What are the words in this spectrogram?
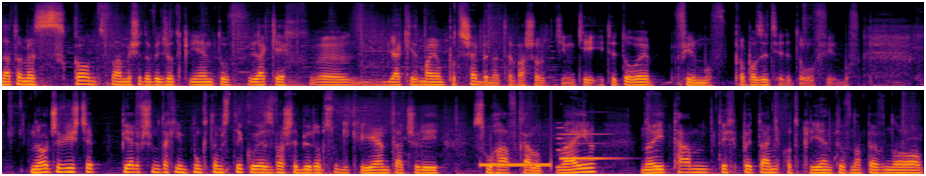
natomiast skąd mamy się dowiedzieć od klientów, jakie, y, jakie mają potrzeby na te wasze odcinki i tytuły filmów, propozycje tytułów filmów. No oczywiście pierwszym takim punktem styku jest wasze biuro obsługi klienta, czyli słuchawka lub mail. No i tam tych pytań od klientów na pewno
